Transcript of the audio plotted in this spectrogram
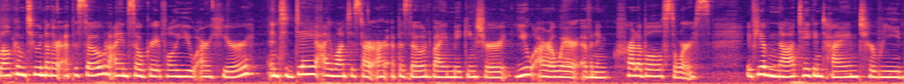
Welcome to another episode. I am so grateful you are here. And today I want to start our episode by making sure you are aware of an incredible source. If you have not taken time to read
